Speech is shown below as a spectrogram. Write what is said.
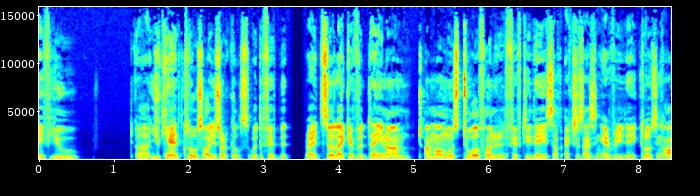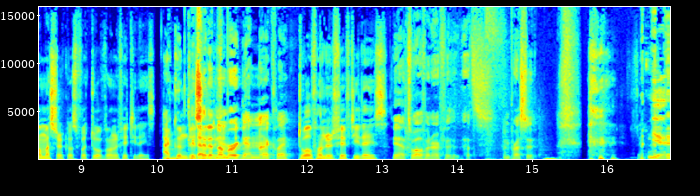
if you uh, you can't close all your circles with the Fitbit, right? So like if it, you know I'm I'm almost twelve hundred and fifty days of exercising every day, closing all my circles for twelve hundred fifty days. I Mhm. couldn't do You that. say with that number Fitbit. again, uh, Clay? Twelve hundred fifty days. Yeah, twelve hundred. That's impressive. Yeah,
